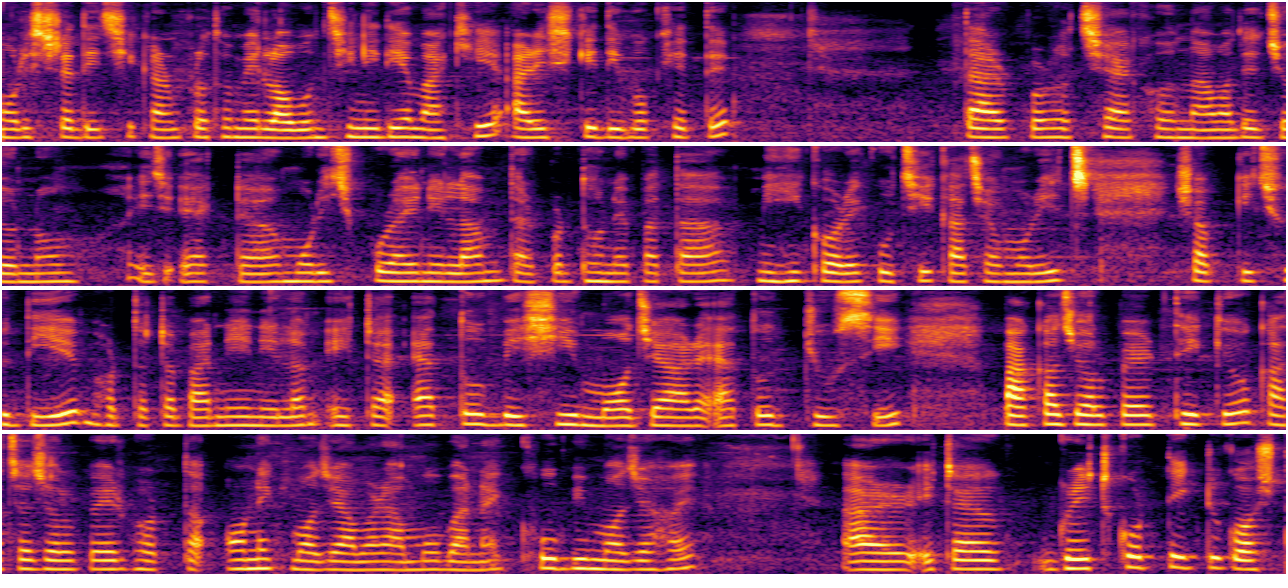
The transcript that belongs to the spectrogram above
মরিচটা দিচ্ছি, কারণ প্রথমে লবণ, চিনি দিয়ে মাখিয়ে আরিশকে দিব খেতে। তারপর হচ্ছে এখন আমাদের জন্য এই যে একটা মরিচ পোড়াই নিলাম, তারপর ধনে পাতা, মিহি করে কুচি, কাঁচা মরিচ সব কিছু দিয়ে ভর্তাটা বানিয়ে নিলাম। এটা এত বেশি মজা আর এত জুসি পাকা জলপাইয়ের থেকেও কাঁচা জলপাইয়ের ভর্তা অনেক মজা আমার আম্মু বানায়, খুবই মজা হয়। আর এটা গ্রেট করতে একটু কষ্ট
